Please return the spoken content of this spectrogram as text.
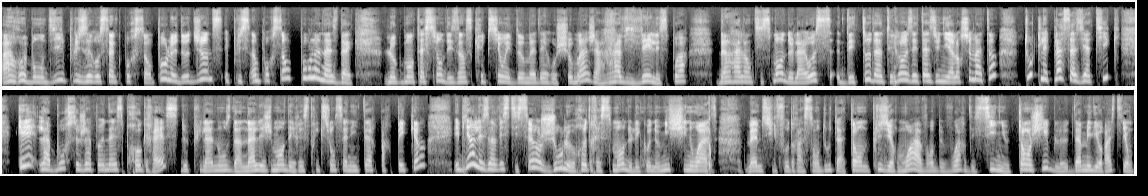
a rebondi, plus 0,5% pour le Dow Jones et plus 1% pour le Nasdaq. L'augmentation des inscriptions hebdomadaires au chômage a ravivé l'espoir d'un ralentissement de la hausse des taux d'intérêt aux États-Unis. Alors ce matin, toutes les places asiatiques et la bourse japonaise progresse depuis l'annonce d'un allègement des restrictions sanitaires par Pékin. Eh bien, les investisseurs jouent le redressement de l'économie chinoise, même s'il faudra sans doute attendre plusieurs mois avant de voir des signes tangibles d'amélioration.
